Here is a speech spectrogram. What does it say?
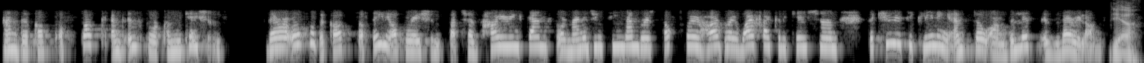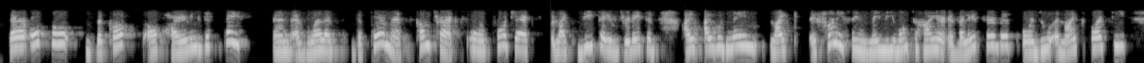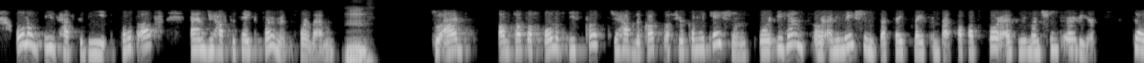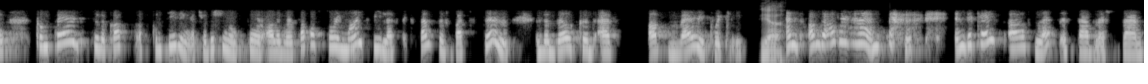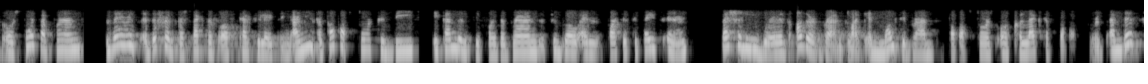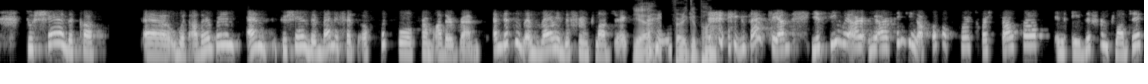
And the cost of stock and in store communications. There are also the costs of daily operations, such as hiring temps or managing team members, software, hardware, Wi Fi communication, security, cleaning, and so on. The list is very long. Yeah. There are also the costs of hiring the space and as well as the permits, contracts, or projects like details related. I, I would name like a funny thing. Maybe you want to hire a valet service or do a night party. All of these have to be thought of and you have to take permits for them. Mm. To add on top of all of these costs, you have the cost of your communications or events or animations that take place in that pop up store, as we mentioned earlier. So, compared to the cost of conceiving a traditional store, Oliver, pop-up store might be less expensive, but still the bill could add up very quickly. Yeah. And on the other hand, in the case of less established brands or startup brands, there is a different perspective of calculating. I mean, a pop-up store could be a tendency for the brand to go and participate in especially with other brands like in multi-brand pop-up stores or collective pop-up stores. And this to share the cost uh, with other brands and to share the benefits of footfall from other brands. And this is a very different logic. Yeah, very good point. exactly. And you see, we are we are thinking of pop-up stores for startups in a different logic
